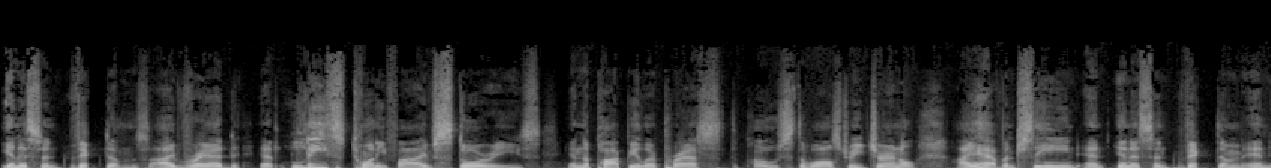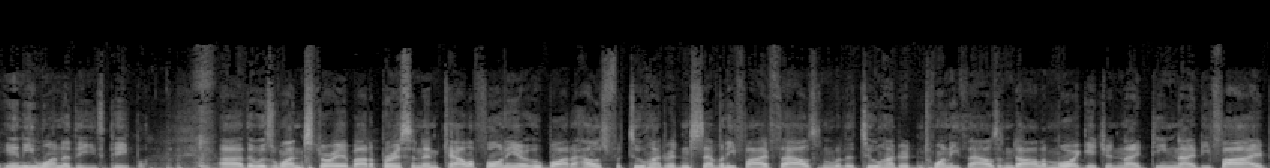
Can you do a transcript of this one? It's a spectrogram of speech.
innocent victims. I've read at least 25 stories in the popular press, the Post, the Wall Street Journal. I haven't seen an innocent victim in any one of these people. Uh, there was one story about a person in California who bought a house for 275000 with a $220,000 mortgage in 1995,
